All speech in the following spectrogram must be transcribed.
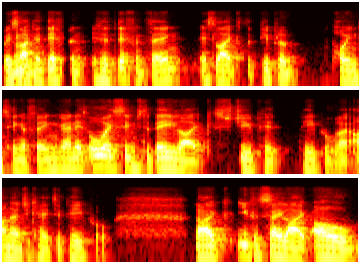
But it's Mm. like a different it's a different thing. It's like the people are pointing a finger and it always seems to be like stupid people like uneducated people. Like you could say like oh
